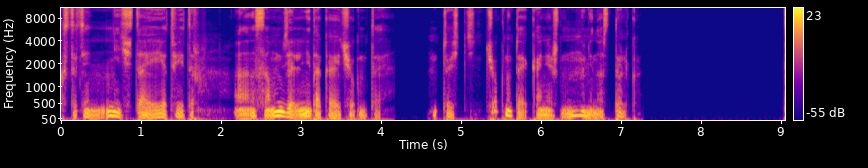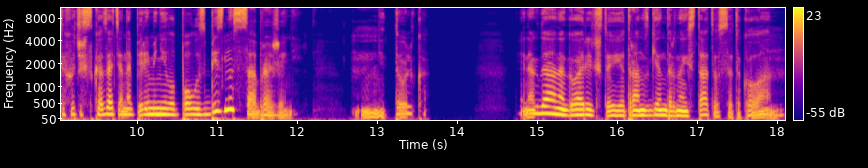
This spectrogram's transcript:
Кстати, не читая ее твиттер, она на самом деле не такая чокнутая. То есть чокнутая, конечно, но не настолько. Ты хочешь сказать, она переменила пол из бизнес-соображений? Не только. Иногда она говорит, что ее трансгендерный статус — это куан.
